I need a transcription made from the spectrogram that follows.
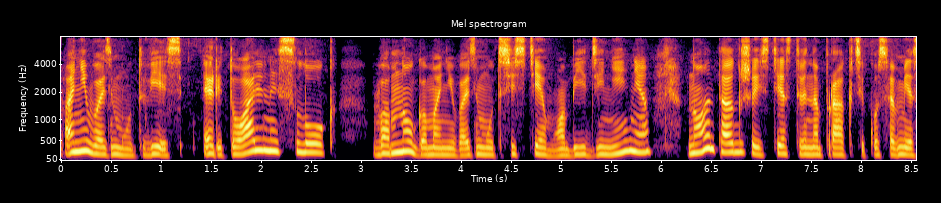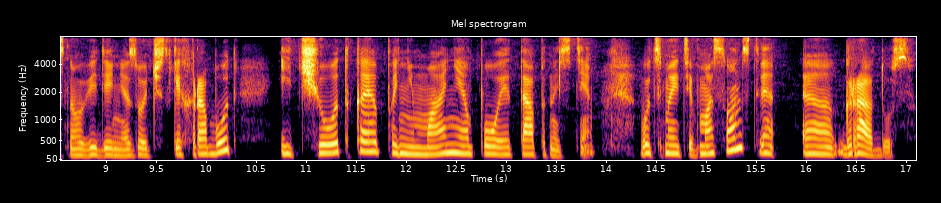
они возьмут весь ритуальный слог, во многом они возьмут систему объединения, ну а также, естественно, практику совместного ведения зодческих работ и четкое понимание по этапности. Вот смотрите, в масонстве э, градус.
